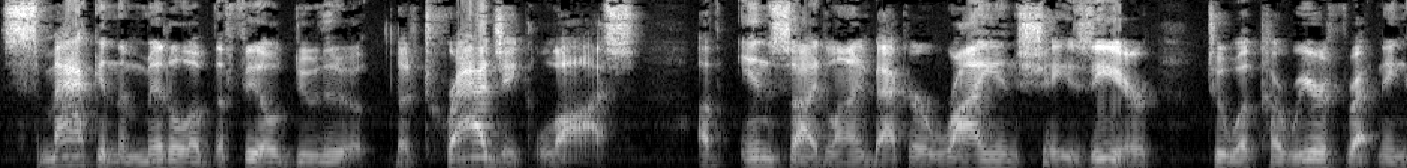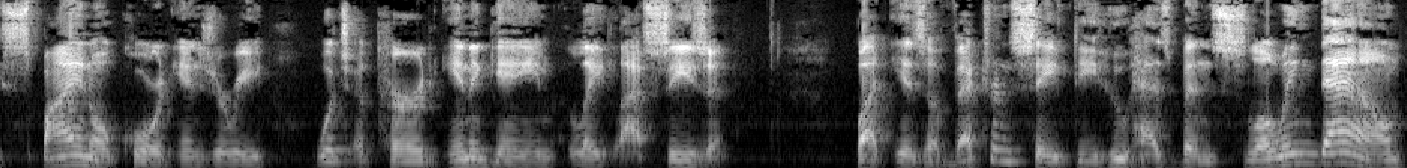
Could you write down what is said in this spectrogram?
smack in the middle of the field due to the tragic loss of inside linebacker Ryan Shazier to a career threatening spinal cord injury which occurred in a game late last season. But is a veteran safety who has been slowing down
